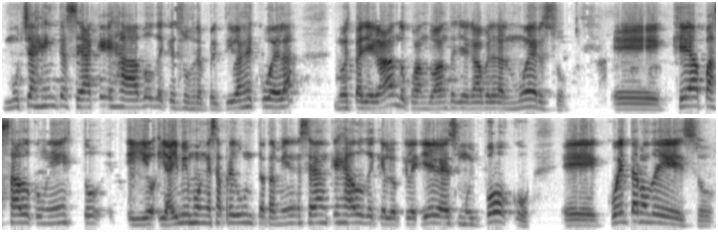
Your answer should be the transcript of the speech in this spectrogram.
mucha gente se ha quejado de que sus respectivas escuelas no está llegando cuando antes llegaba el almuerzo. Eh, ¿Qué ha pasado con esto? Y, ahí mismo en esa pregunta también se han quejado de que lo que le llega es muy poco. Eh, cuéntanos de eso.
